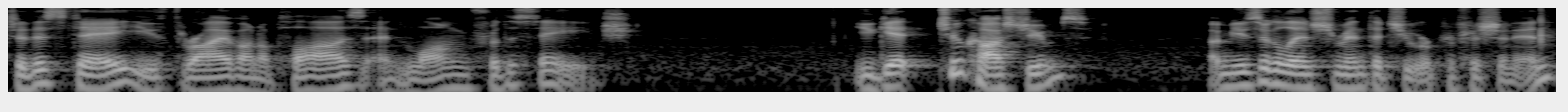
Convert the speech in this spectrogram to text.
To this day, you thrive on applause and long for the stage. You get two costumes a musical instrument that you were proficient in,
